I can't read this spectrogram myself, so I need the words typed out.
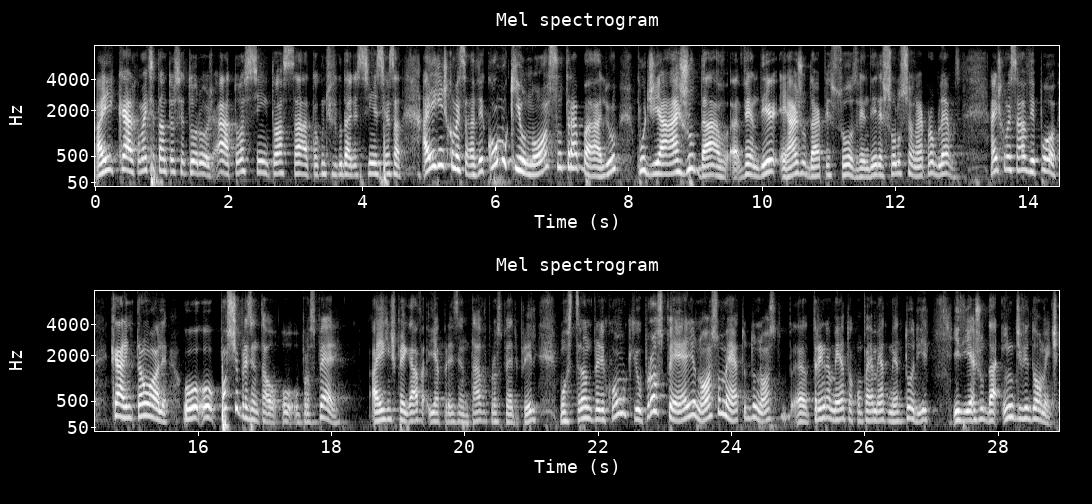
Aí, cara, como é que você tá no teu setor hoje? Ah, tô assim, tô assado, tô com dificuldade assim, assim, assado. Aí a gente começava a ver como que o nosso trabalho podia ajudar. Vender é ajudar pessoas, vender é solucionar problemas. Aí a gente começava a ver, pô, cara, então olha, o, o posso te apresentar o, o, o Prospere? Aí a gente pegava e apresentava o Prospere para ele, mostrando para ele como que o Prospere, o nosso método, o nosso é, treinamento, acompanhamento, mentoria, iria ajudar individualmente.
